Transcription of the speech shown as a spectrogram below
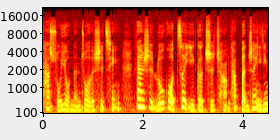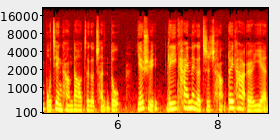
他所有能做的事情，但是如果这一个职场他本身已经不健康到这个程度。也许离开那个职场对他而言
